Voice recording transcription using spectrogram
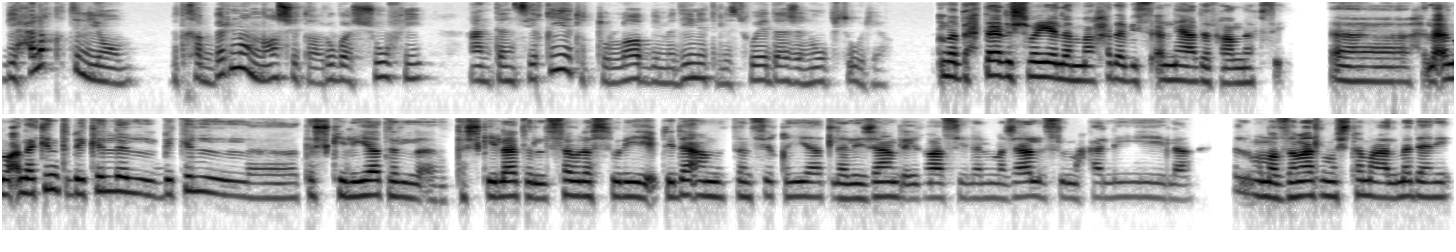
بحلقة اليوم بتخبرنا الناشطة ربا الشوفي عن تنسيقية الطلاب بمدينة السويدة جنوب سوريا. أنا بحتار شوية لما حدا بيسألني أعرف عن نفسي. آه لأنه أنا كنت بكل ال... بكل تشكيليات التشكيلات الثورة السورية ابتداء من التنسيقيات للجان الإغاثة للمجالس المحلية للمنظمات المجتمع المدني.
